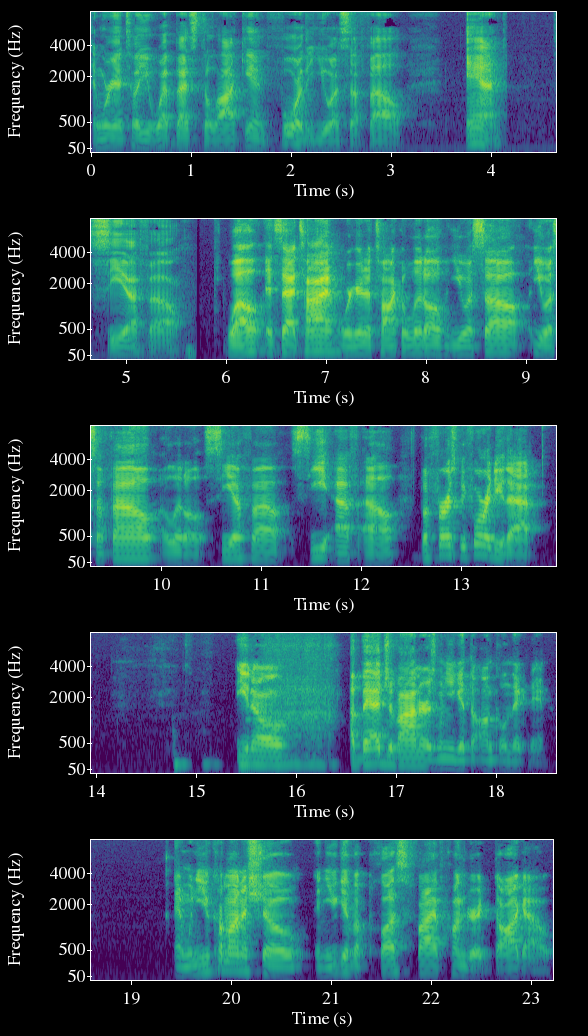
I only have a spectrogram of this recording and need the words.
and we're going to tell you what bets to lock in for the USFL and CFL. Well, it's that time. We're here to talk a little USL, USFL, a little CFL, CFL. But first, before we do that, you know, a badge of honor is when you get the uncle nickname. And when you come on a show and you give a plus 500 dog out,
